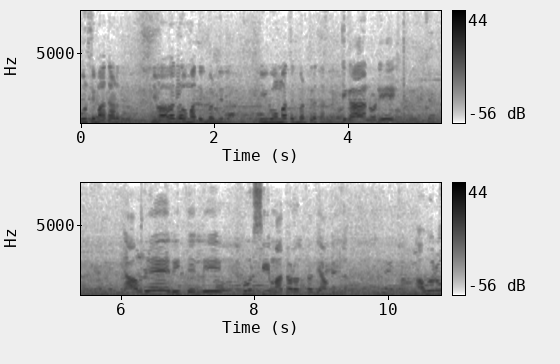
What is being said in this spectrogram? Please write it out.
ಪೂರ್ತಿ ಮಾತಾಡಿದ್ರು. ನೀವು ಆವಾಗಲೇ ಒಮ್ಮತ್ತಿಗೆ ಬರ್ತಿಲ್ಲ ಈಗ ಒಮ್ಮತ್ತಿಗೆ ಬರ್ತೀರಾ ಸರ್ ನೀವು? ಈಗ ನೋಡಿ ಯಾವುದೇ ರೀತಿಯಲ್ಲಿ ಕೂರಿಸಿ ಮಾತಾಡುವಂಥದ್ದು ಯಾವುದೂ ಇಲ್ಲ. ಅವರು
